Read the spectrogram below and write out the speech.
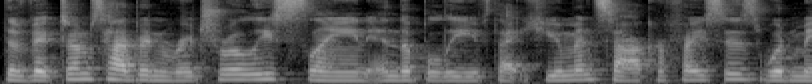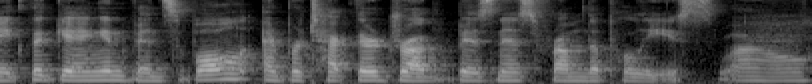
the victims had been ritually slain in the belief that human sacrifices would make the gang invincible and protect their drug business from the police. Wow.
